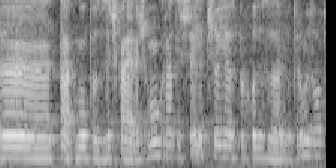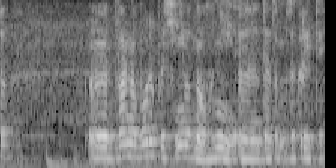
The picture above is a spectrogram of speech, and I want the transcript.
Е, так, ну зачекай, а чому грати ще, якщо я проходив задання? Отримаю золото. Е, два набори по ціні одного. Ні, е, де там закрити.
